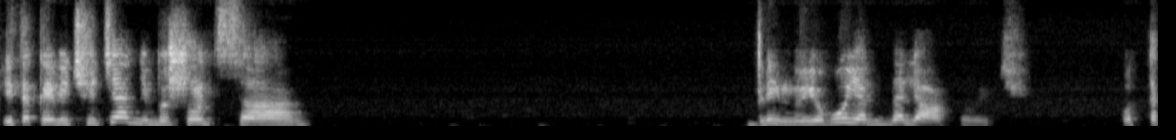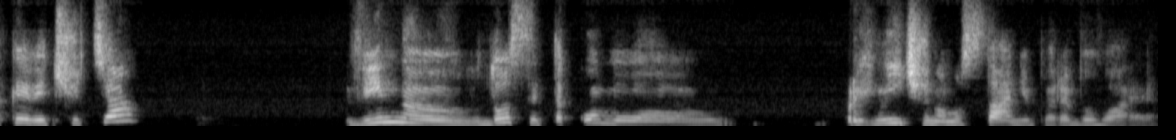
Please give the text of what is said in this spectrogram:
І таке відчуття, ніби Шольца. Блін, ну його як залякують. От таке відчуття, він е, в досить такому пригніченому стані перебуває.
